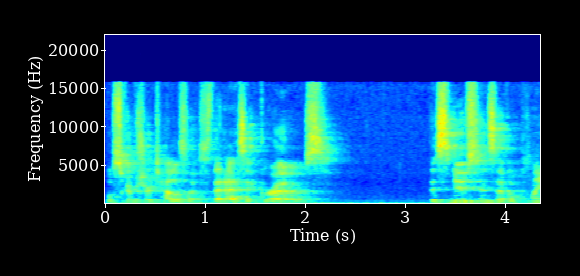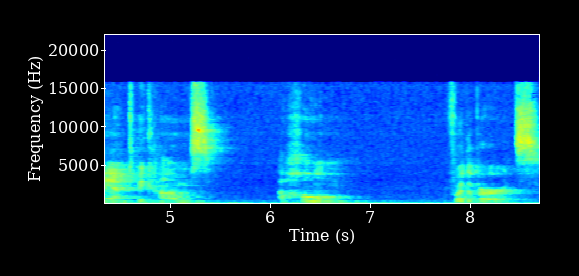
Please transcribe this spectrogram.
Well, scripture tells us that as it grows, this nuisance of a plant becomes a home for the birds.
